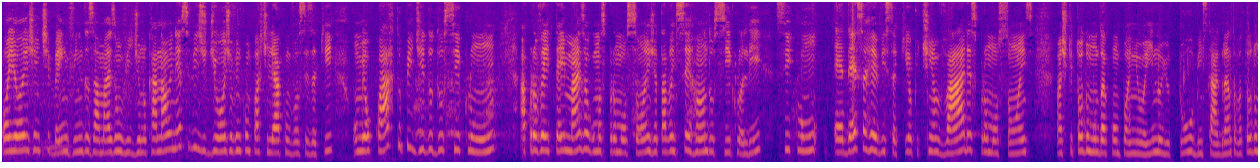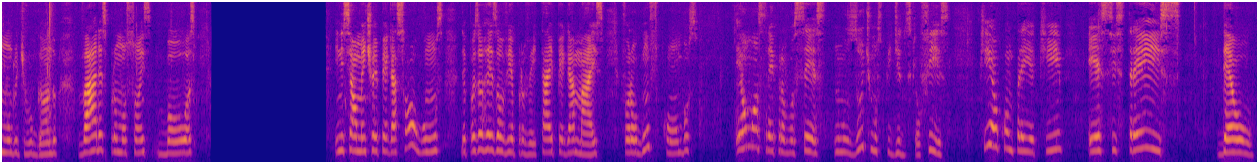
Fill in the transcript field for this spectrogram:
Oi, oi, gente, bem-vindos a mais um vídeo no canal. E nesse vídeo de hoje eu vim compartilhar com vocês aqui o meu quarto pedido do ciclo 1. Aproveitei mais algumas promoções, já estava encerrando o ciclo ali. Ciclo 1 é dessa revista aqui, ó, que tinha várias promoções. Acho que todo mundo acompanhou aí no YouTube, Instagram, tava todo mundo divulgando várias promoções boas. Inicialmente eu ia pegar só alguns, depois eu resolvi aproveitar e pegar mais. Foram alguns combos eu mostrei pra vocês, nos últimos pedidos que eu fiz, que eu comprei aqui esses três Del,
